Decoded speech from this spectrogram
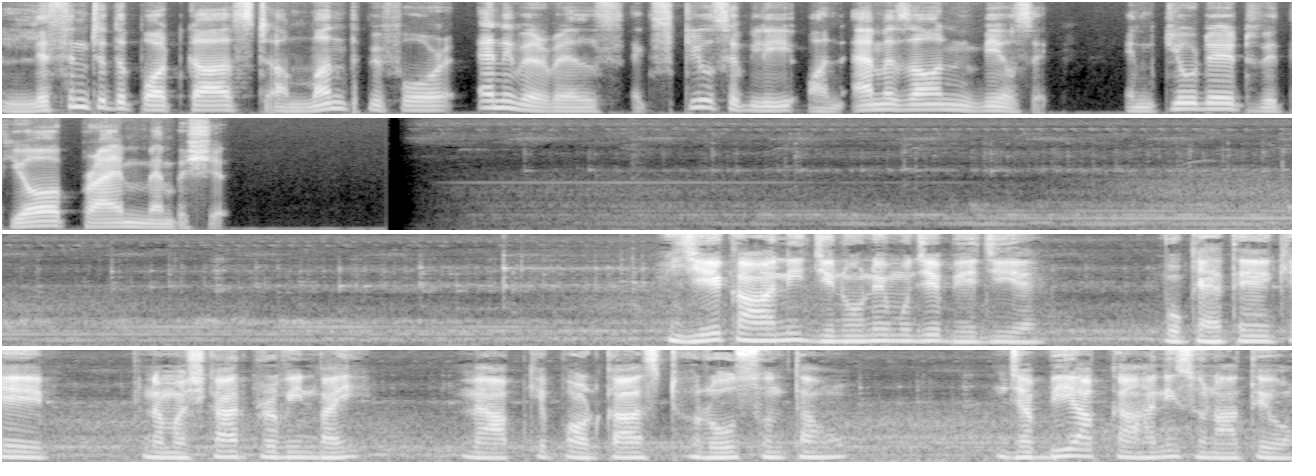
Listen to the podcast a month before anywhere else exclusively on Amazon Music, included with your Prime membership. ये कहानी जिन्होंने मुझे भेजी है वो कहते हैं कि नमस्कार प्रवीण भाई मैं आपके पॉडकास्ट रोज़ सुनता हूँ जब भी आप कहानी सुनाते हो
